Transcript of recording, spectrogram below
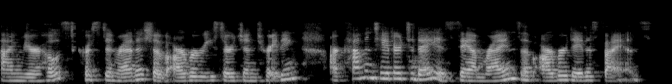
I'm your host, Kristen Radosh of Arbor Research and Trading. Our commentator today is Sam Rines of Arbor Data Science.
